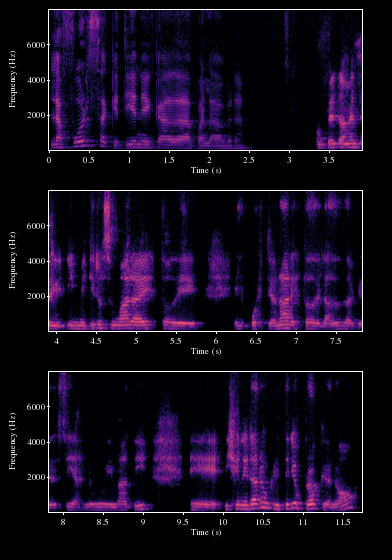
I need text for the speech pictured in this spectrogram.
la fuerza que tiene cada palabra. Completamente, y me quiero sumar a esto de el cuestionar esto de la duda que decías, Lu y Mati, eh, y generar un criterio propio, ¿no?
